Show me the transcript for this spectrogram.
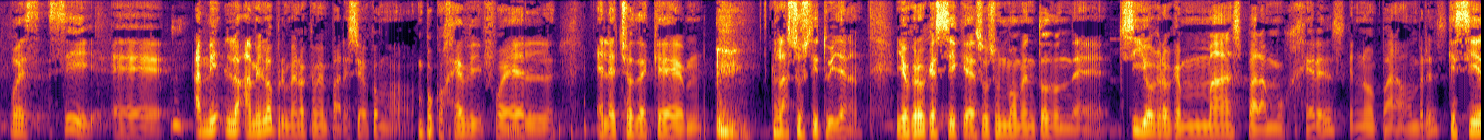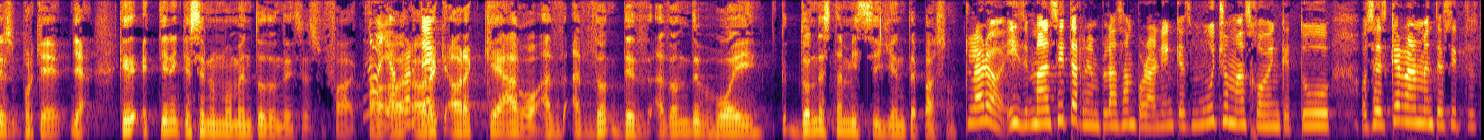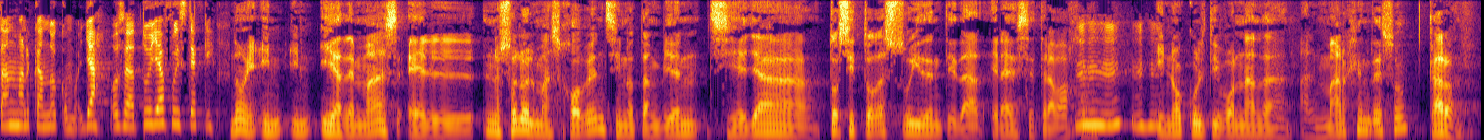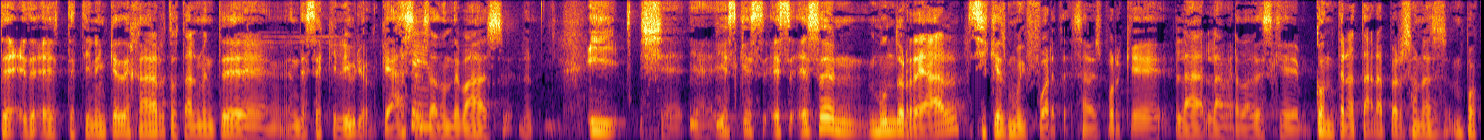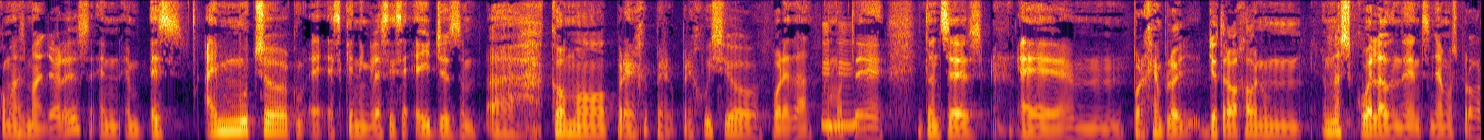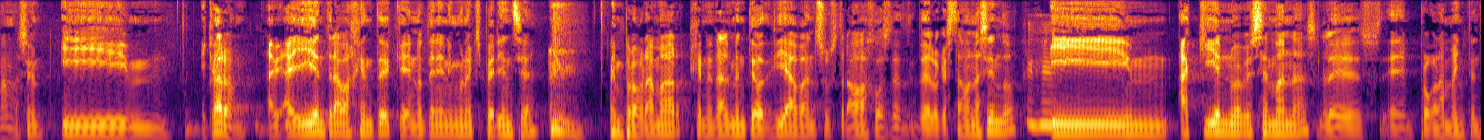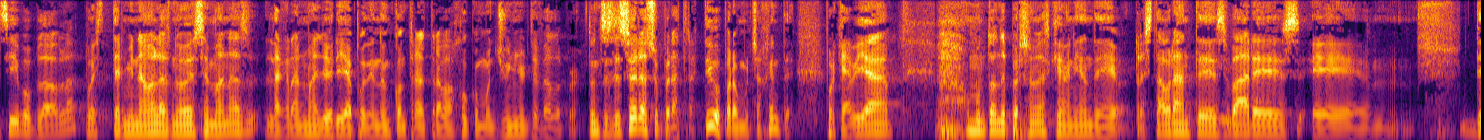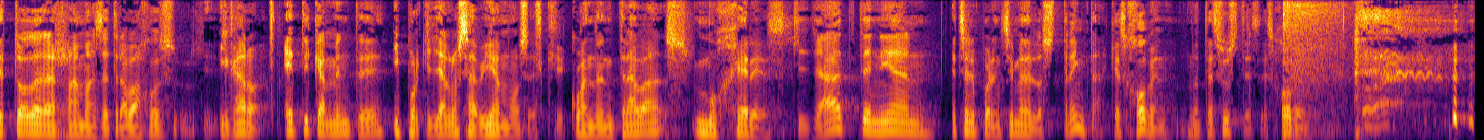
Pues sí, eh, a, mí, lo, a mí lo primero que me pareció como un poco heavy fue el, el hecho de que la sustituyeran. Yo creo que sí que eso es un momento donde, sí, yo creo que más para mujeres que no para hombres, que sí es, porque ya, que tiene que ser un momento donde dices, fuck, No, ahora, aparte- ahora, ahora qué hago, ¿A, a dónde, ¿a dónde voy? ¿Dónde está mi siguiente paso? Claro, y más si te reemplazan por alguien que es mucho más joven que tú. O sea, es que realmente sí te están marcando como ya. O sea, tú ya fuiste aquí. No, y, y- y además, el, no solo el más joven, sino también si ella, to- si toda su identidad era ese trabajo y no cultivó nada al margen de eso, claro, te, eh, te tienen que dejar totalmente en desequilibrio. ¿Qué haces? Sí. ¿A dónde vas? Y, shit, yeah, y es que es, es- eso en mundo real sí que es muy fuerte, ¿sabes? Porque la, la verdad es que contratar a personas un poco más mayores en- en- es, hay mucho, es que en inglés se dice ageism, ah, como pre- pre- prejuicio por edad. Te, entonces, eh, por ejemplo, yo trabajaba en, un- en una escuela donde enseñamos programación y, y claro, ahí entraba gente que no tenía ninguna experiencia en programar, generalmente odiaban sus trabajos de, de lo que estaban haciendo y mm, aquí en nueve semanas, les eh, programa intensivo, bla, bla, pues terminaban las nueve semanas la gran mayoría pudiendo encontrar trabajo como junior developer. Entonces eso era súper atractivo para mucha gente, porque había un montón de personas que venían de restaurantes, bares, eh, de todas las ramas de trabajos. Y claro, éticamente, y porque ya lo sabíamos, es que cuando mujeres que ya tenían, échale por encima de los 30, que es joven, no te asustes, es joven.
